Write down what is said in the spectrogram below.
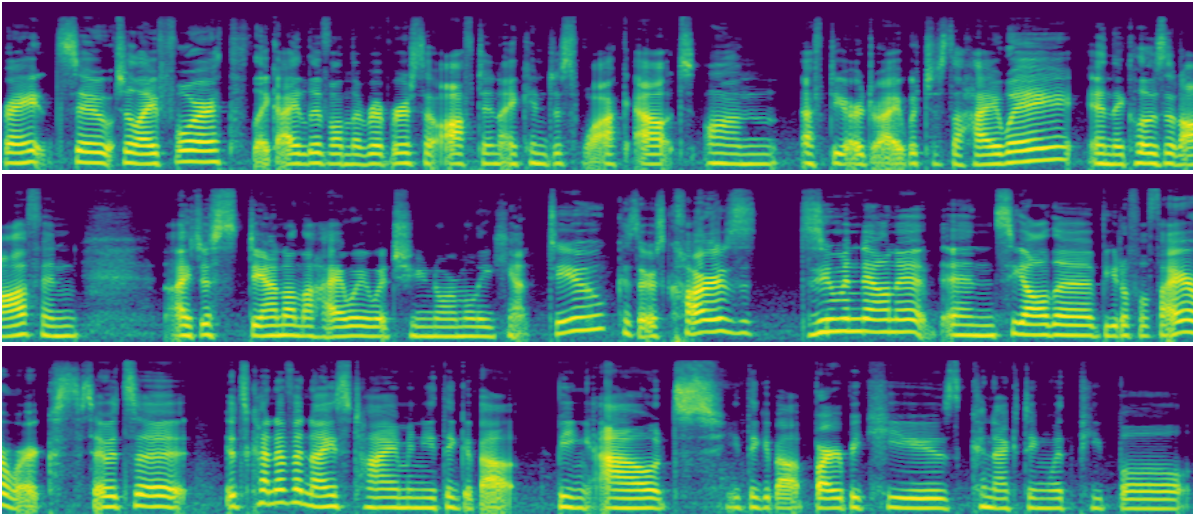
right? So July 4th, like I live on the river, so often I can just walk out on FDR Drive, which is the highway, and they close it off and I just stand on the highway, which you normally can't do because there's cars zooming down it and see all the beautiful fireworks. So it's a it's kind of a nice time and you think about being out, you think about barbecues, connecting with people.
